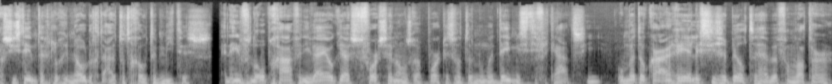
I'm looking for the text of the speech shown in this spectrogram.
systeemtechnologie nodigt uit tot grote mythes. En een van de opgaven die wij ook juist voorstellen in ons rapport is wat we noemen demystificatie. Om met elkaar een realistischer beeld te hebben van wat er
